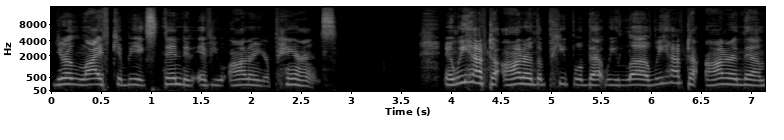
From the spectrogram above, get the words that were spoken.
your life can be extended if you honor your parents. And we have to honor the people that we love. We have to honor them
